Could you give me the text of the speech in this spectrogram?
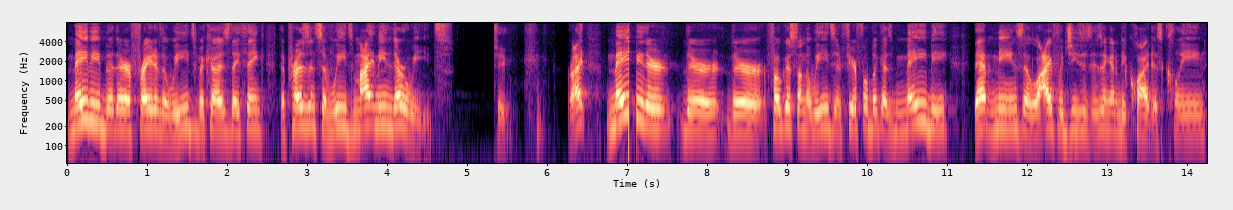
Maybe but they're afraid of the weeds because they think the presence of weeds might mean they're weeds too. right? Maybe they're, they're, they're focused on the weeds and fearful because maybe that means that life with Jesus isn't going to be quite as clean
